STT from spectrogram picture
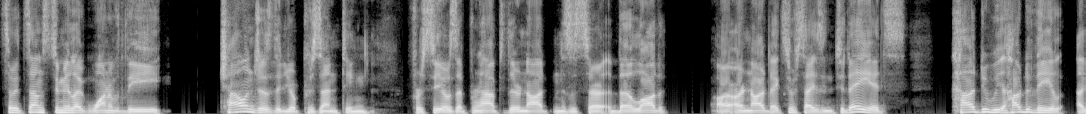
So it sounds to me like one of the challenges that you're presenting for CEOs that perhaps they're not necessarily that a lot are, are not exercising today. It's how do we how do they uh,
